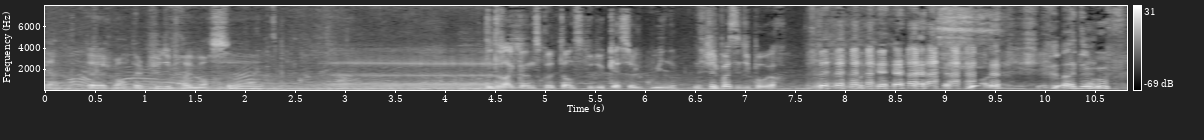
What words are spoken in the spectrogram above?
Merde. Je me rappelle plus du premier morceau. The Dragons Returns to the Castle Queen. Je sais pas, c'est du power. Oh, le cliché, quoi. Ah, de ouf.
